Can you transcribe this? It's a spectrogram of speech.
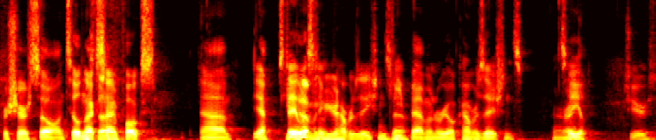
For sure. So until next stuff. time, folks, um, yeah, keep stay having listening. good conversations Keep now. having real conversations. All See you. cheers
